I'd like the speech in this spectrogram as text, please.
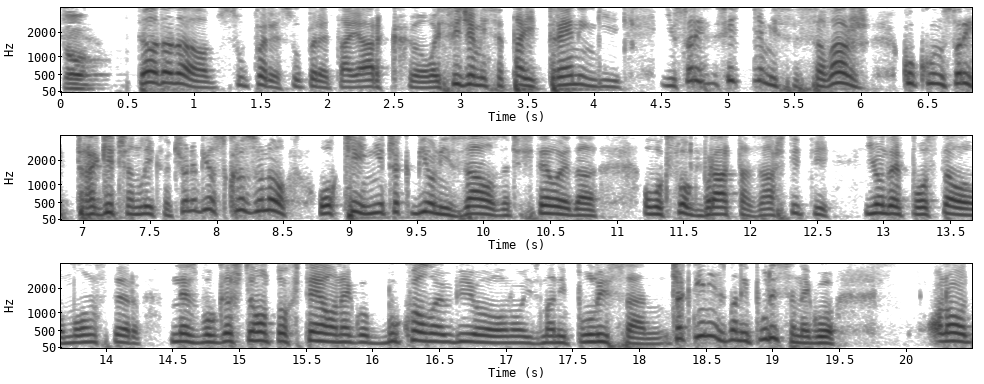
To. Da, da, da, super je, super je taj ark. Ovaj, sviđa mi se taj trening i, i u stvari sviđa mi se Savaž koliko on u stvari tragičan lik. Znači on je bio skroz ono, ok, nije čak bio ni zao, znači hteo je da ovog svog brata zaštiti i onda je postao monster, ne zbog što je on to hteo, nego bukvalno je bio ono izmanipulisan. Čak nije ni izmanipulisan, nego ono,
